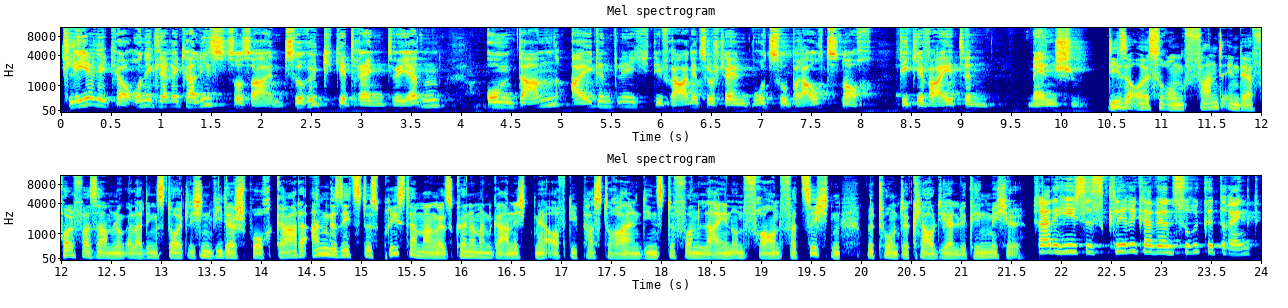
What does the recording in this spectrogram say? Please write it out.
Kleriker, ohne Klerikalist zu sein, zurückgedrängt werden, um dann eigentlich die Frage zu stellen, wozu braucht es noch die geweihten Menschen? Diese Äußerung fand in der Vollversammlung allerdings deutlichen Widerspruch. Gerade angesichts des Priestermangels könne man gar nicht mehr auf die pastoralen Dienste von Laien und Frauen verzichten, betonte Claudia Lücking-Michel. Gerade hieß es, Kleriker werden zurückgedrängt.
